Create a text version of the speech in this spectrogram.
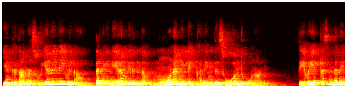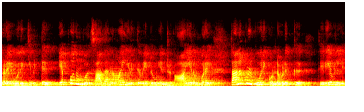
என்றுதான சுயநினைவில் அத்தனை நேரம் இருந்த மோன நிலை கலைந்து சோர்ந்து போனான் தேவையற்ற சிந்தனைகளை ஒதுக்கிவிட்டு எப்போதும் போல் சாதாரணமாய் இருக்க வேண்டும் என்று ஆயிரம் முறை தனக்குள் கூறிக்கொண்டவளுக்கு தெரியவில்லை.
